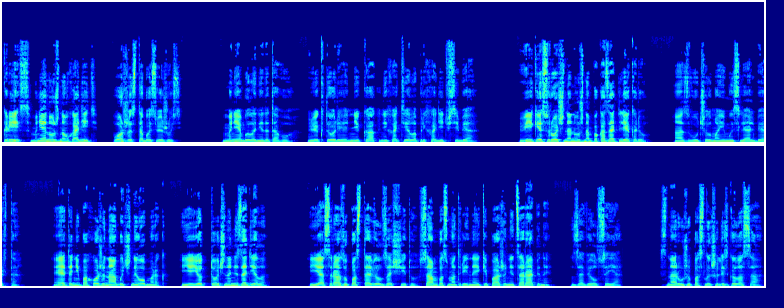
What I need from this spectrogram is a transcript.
Крис, мне нужно уходить. Позже с тобой свяжусь. Мне было не до того. Виктория никак не хотела приходить в себя. Вике срочно нужно показать лекарю, озвучил мои мысли Альберта. Это не похоже на обычный обморок. Ее точно не задело. Я сразу поставил защиту. Сам посмотри, на экипаже не царапины, завелся я. Снаружи послышались голоса.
